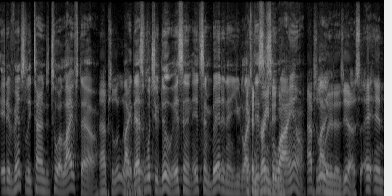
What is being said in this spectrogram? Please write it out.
it eventually turns into a lifestyle. Absolutely. Like that's does. what you do. It's in it's embedded in you. Like It's this is who. I am. Absolutely, Like, it is. Yes, and, and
